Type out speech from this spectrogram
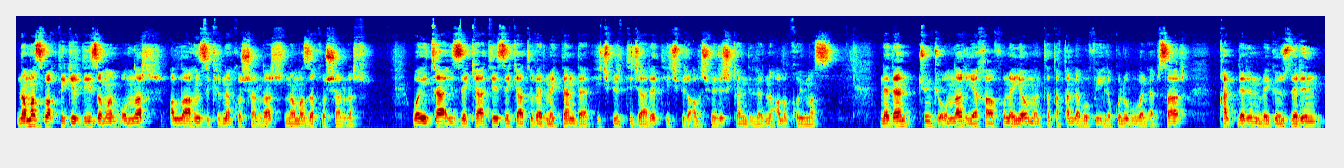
Namaz vakti girdiği zaman onlar Allah'ın zikrine koşarlar, namaza koşarlar. Ve ita zekati zekatı vermekten de hiçbir ticaret, hiçbir alışveriş kendilerini alıkoymaz. Neden? Çünkü onlar yehafune yevmen tetekallabu fihi'l kulubu vel ebsar kalplerin ve gözlerin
